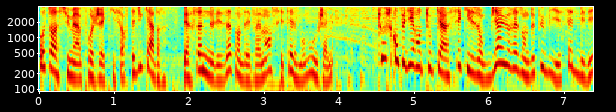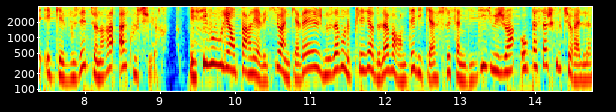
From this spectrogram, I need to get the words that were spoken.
autant assumer un projet qui sortait du cadre. Personne ne les attendait vraiment, c'était le moment ou jamais. Tout ce qu'on peut dire en tout cas, c'est qu'ils ont bien eu raison de publier cette BD et qu'elle vous étonnera à coup sûr. Et si vous voulez en parler avec Johan Cavej, nous avons le plaisir de l'avoir en dédicace le samedi 18 juin au Passage Culturel.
